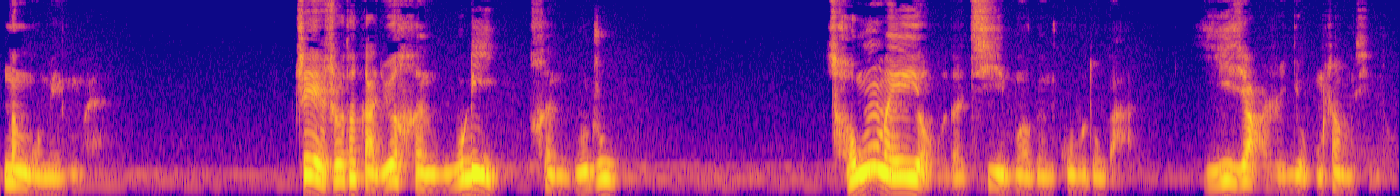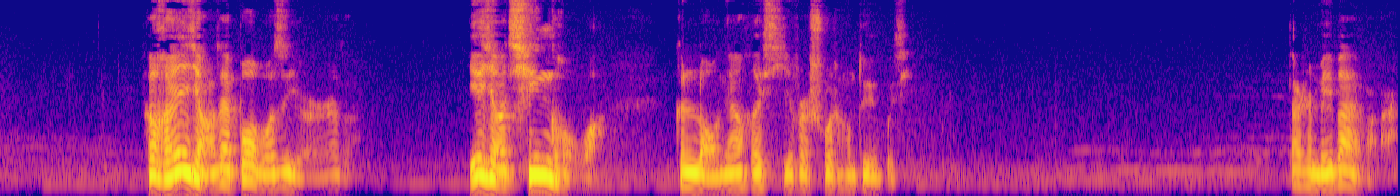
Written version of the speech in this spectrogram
弄不明白。这时候他感觉很无力，很无助，从没有的寂寞跟孤独感一下是涌上心头。他很想再抱抱自己儿子，也想亲口啊。跟老娘和媳妇儿说声对不起，但是没办法，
